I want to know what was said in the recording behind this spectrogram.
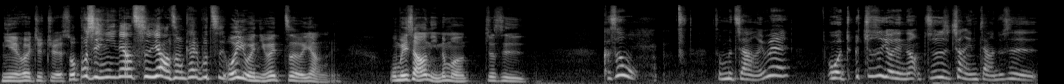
你也会就觉得说不行，你一定要吃药，怎么可以不吃？我以为你会这样哎、欸，我没想到你那么就是。可是我怎么讲？因为。我就是有点那种，就是像你讲，就是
